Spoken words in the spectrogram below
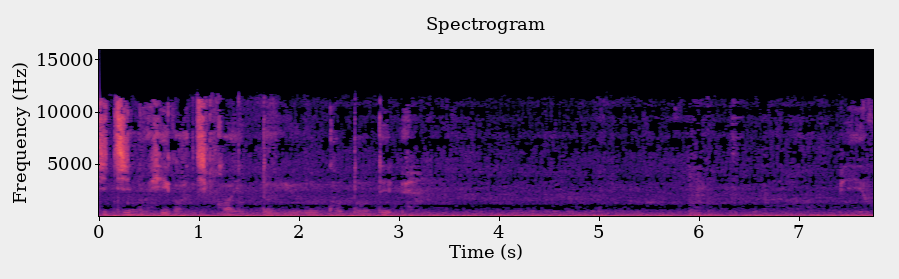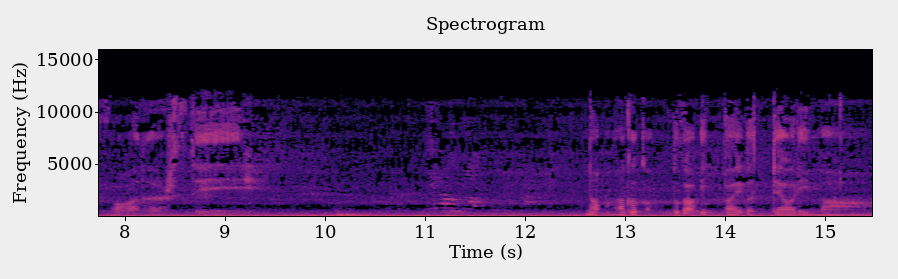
父の日が近いということで Father's Day のマグカップがいっぱい売っております。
